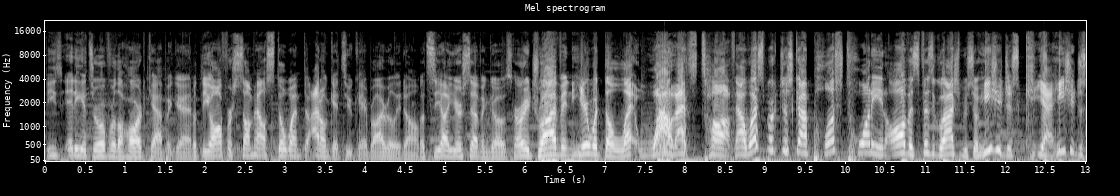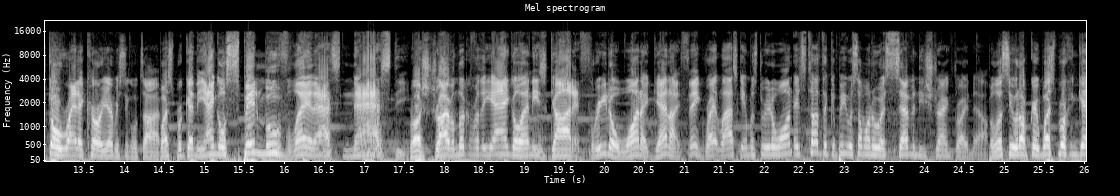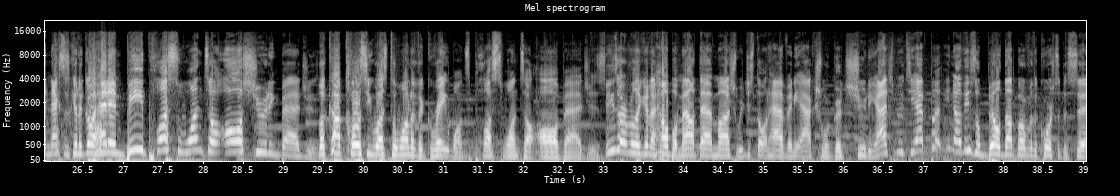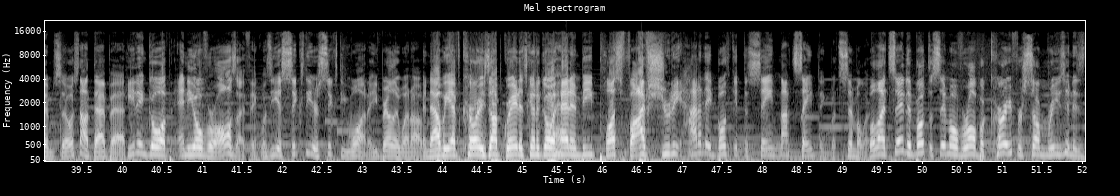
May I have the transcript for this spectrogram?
These idiots are over the hard cap again. But the offer somehow still went through. I don't get 2K, bro. I really don't. Let's see how year seven goes. Curry driving here with the let. Wow, that's tough. Now, Westbrook just got plus 20 in all of his physical attributes, so he should just, yeah, he should just go right at Curry every single time. Westbrook getting the angle, spin, move, lay. That's nasty. Russ driving, looking for the angle, and he's got it. Three to one again, I think, right? Last game was three to one. It's tough to compete with someone who has 70 strength right now. But let's see what upgrade Westbrook can get next. Is going to go ahead and be plus one to all shooting badges. Look how close he was to one of the great ones. Plus one to all badges. These aren't really going to help him out that much. We just don't have any actual good shooting attributes yet. But, you know, these will build up over the course of the sim. So it's not that bad. He didn't go up any overalls, I think. Was he a 60 or 61? He barely went up. And now we have Curry's upgrade. It's going to go ahead and be plus five shooting. How do they both get the same, not same thing, but similar? Well, I'd say they're both the same overall, but Curry for some reason is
